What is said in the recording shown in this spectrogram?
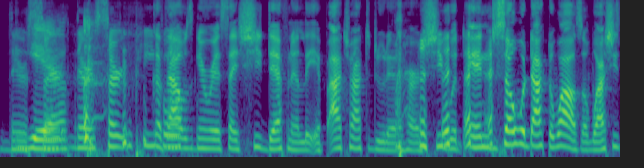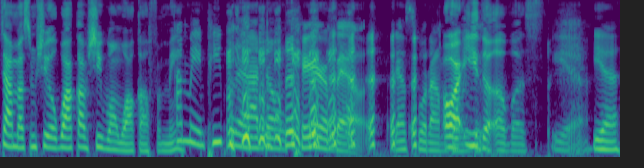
There's Yeah. cer- there are certain people. Because I was getting ready to say she definitely. If I tried to do that to her, she would, and so would Dr. Wild. So while she's talking about some, she'll walk off. She won't walk off from me I mean, people that I don't care about. That's what I'm or gonna do. either of us. Yeah. Yeah.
